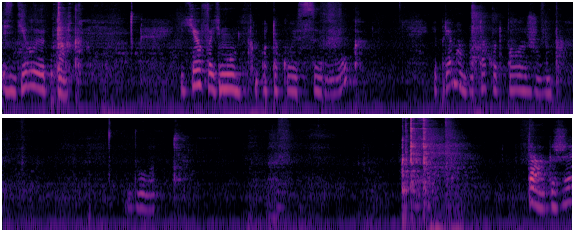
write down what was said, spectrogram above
сделаю так. Я возьму вот такой сырок и прямо вот так вот положу. Вот. Также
